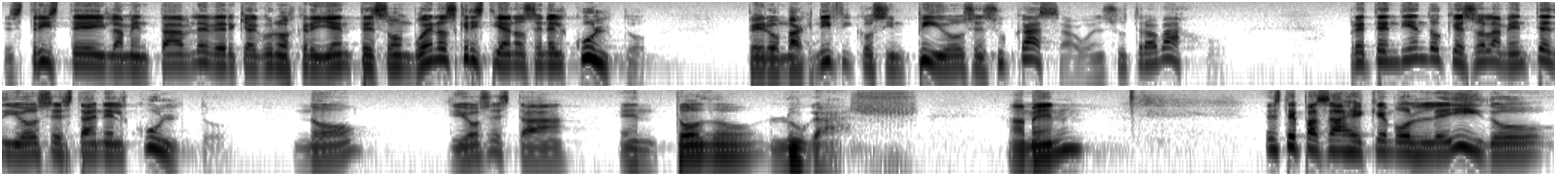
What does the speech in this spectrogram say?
Es triste y lamentable ver que algunos creyentes son buenos cristianos en el culto, pero magníficos impíos en su casa o en su trabajo, pretendiendo que solamente Dios está en el culto. No, Dios está en todo lugar. Amén. Este pasaje que hemos leído,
